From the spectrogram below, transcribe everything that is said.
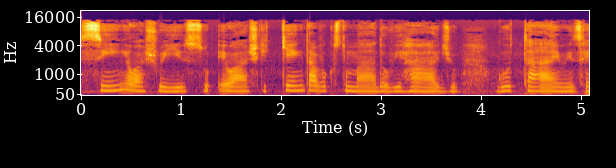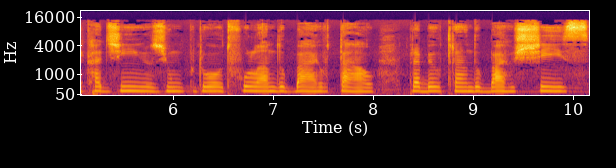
Sim, eu acho isso. Eu acho que quem estava acostumado a ouvir rádio, good times, recadinhos de um pro outro, fulano do bairro tal, para Beltrano do bairro X,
